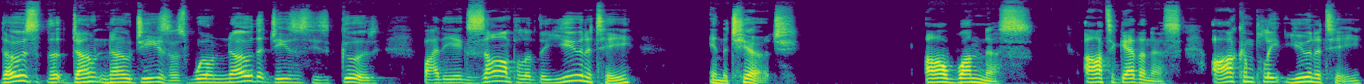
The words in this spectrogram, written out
Those that don't know Jesus will know that Jesus is good by the example of the unity in the church, our oneness, our togetherness, our complete unity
